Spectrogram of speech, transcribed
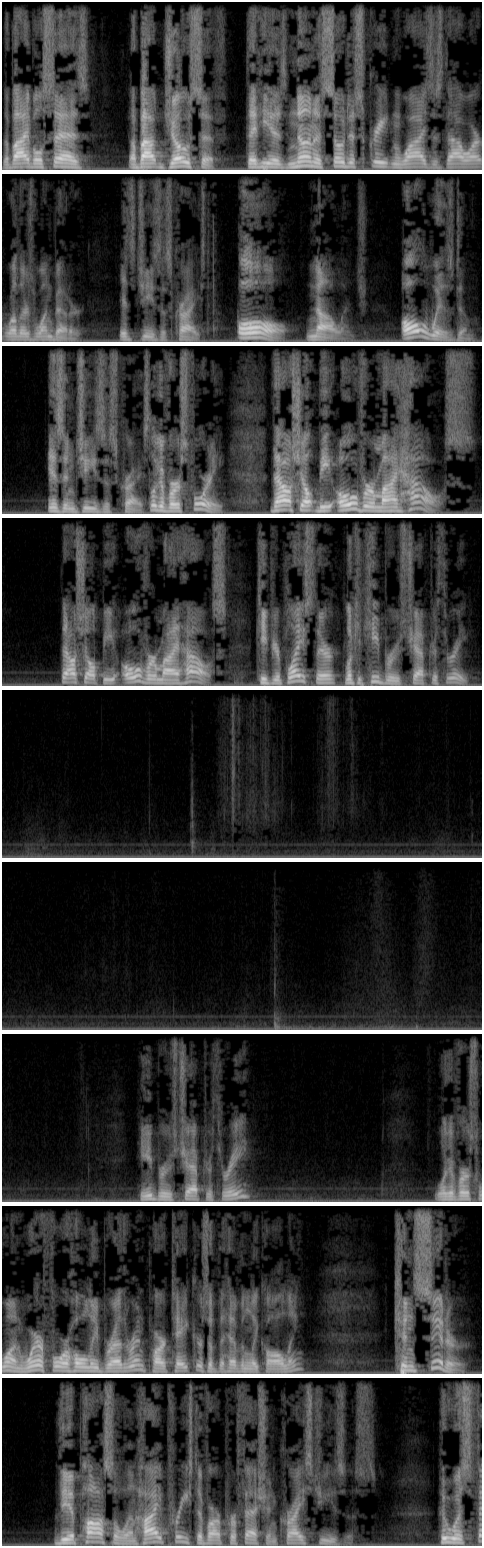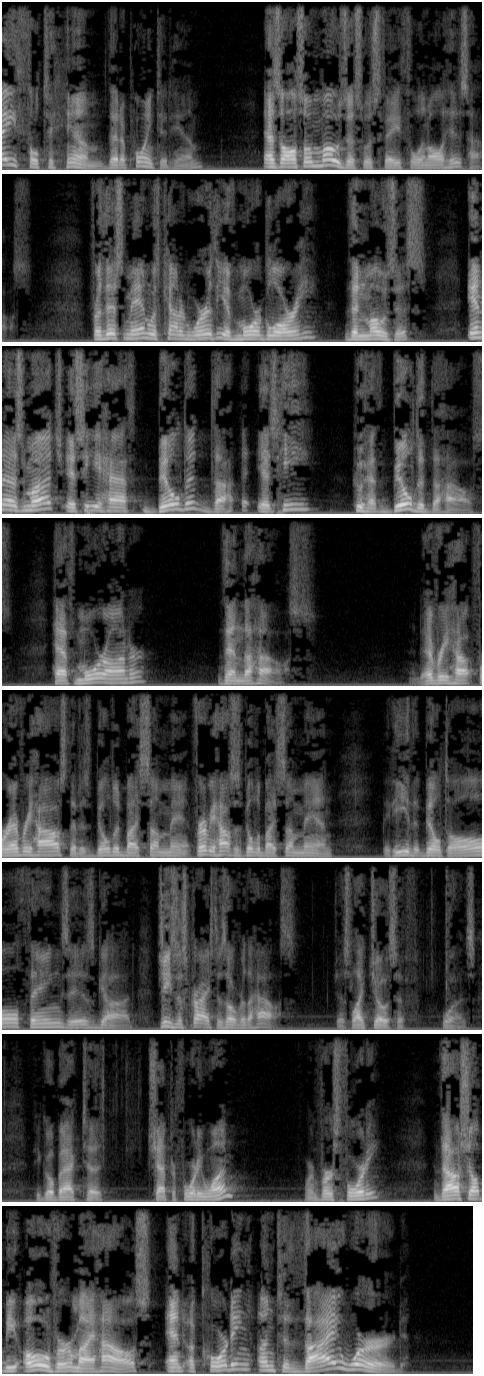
The Bible says about Joseph that he is none is so discreet and wise as thou art. Well, there's one better. It's Jesus Christ. All knowledge, all wisdom is in Jesus Christ. Look at verse 40. Thou shalt be over my house. Thou shalt be over my house. Keep your place there. Look at Hebrews chapter 3. Hebrews chapter 3. Look at verse 1. Wherefore, holy brethren, partakers of the heavenly calling, consider the apostle and high priest of our profession, Christ Jesus, who was faithful to him that appointed him, as also Moses was faithful in all his house. For this man was counted worthy of more glory than Moses, inasmuch as he hath builded the as he who hath builded the house hath more honor than the house. And every for every house that is builded by some man, for every house is builded by some man, but he that built all things is God. Jesus Christ is over the house, just like Joseph was. If you go back to chapter 41, we're in verse 40. Thou shalt be over my house, and according unto thy word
